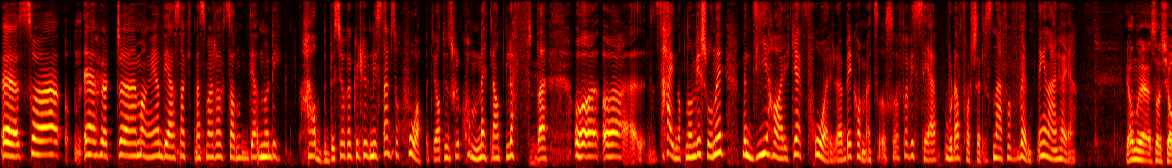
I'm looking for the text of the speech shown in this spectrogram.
Eh, så jeg har hørt eh, mange av de jeg har snakket med som har sagt sånn Når de hadde besøk av kulturministeren, så håpet de at hun skulle komme med et eller annet løfte og, og tegne opp noen visjoner. Men de har ikke foreløpig kommet. Så får vi se hvordan fortsettelsen er, for forventningene er høye. Ja, når jeg sa tja,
